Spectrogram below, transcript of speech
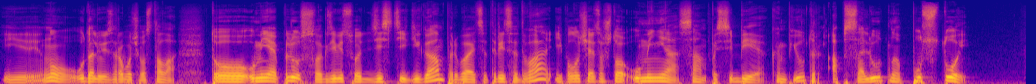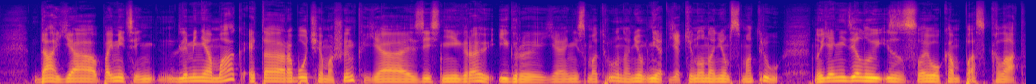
и, ну, удалю из рабочего стола, то у меня плюс к 910 гигам прибавится 32, и получается, что у меня сам по себе компьютер абсолютно пустой. Да, я, поймите, для меня Mac это рабочая машинка, я здесь не играю игры, я не смотрю на нем, нет, я кино на нем смотрю, но я не делаю из своего компа склад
